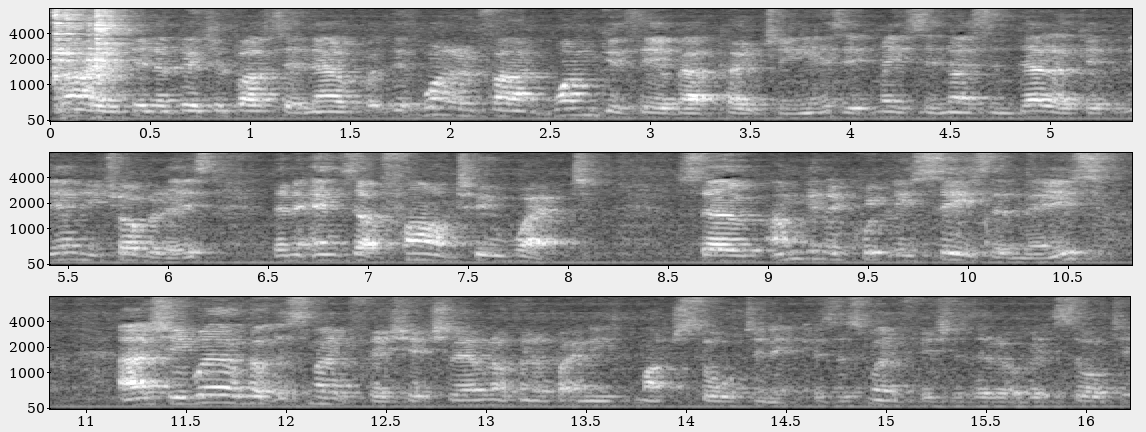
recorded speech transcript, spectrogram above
fry it in a bit of butter. Now, but the one, one good thing about poaching is it makes it nice and delicate, but the only trouble is then it ends up far too wet. So I'm going to quickly season these. Actually, where I've got the smoked fish, actually, I'm not going to put any much salt in it because the smoked fish is a little bit salty.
